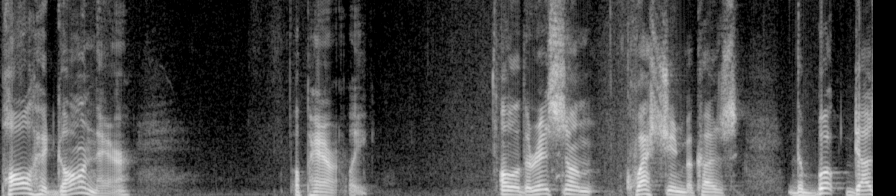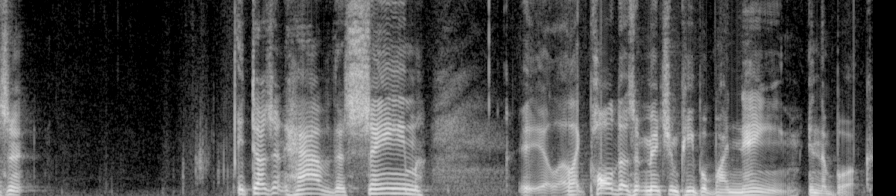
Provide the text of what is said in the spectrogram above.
Paul had gone there, apparently, although there is some question because the book doesn't it doesn't have the same eh, like paul doesn't mention people by name in the book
